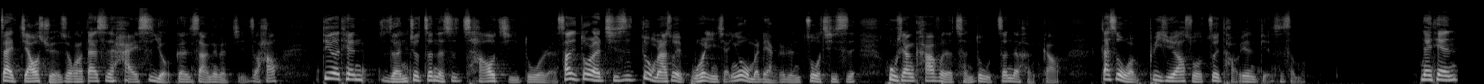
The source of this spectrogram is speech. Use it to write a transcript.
在教学中啊，但是还是有跟上那个节奏。好，第二天人就真的是超级多人，超级多人其实对我们来说也不会影响，因为我们两个人做其实互相 cover 的程度真的很高。但是我必须要说最讨厌的点是什么？那天。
